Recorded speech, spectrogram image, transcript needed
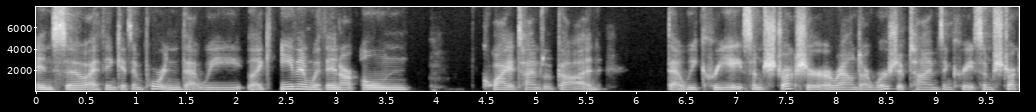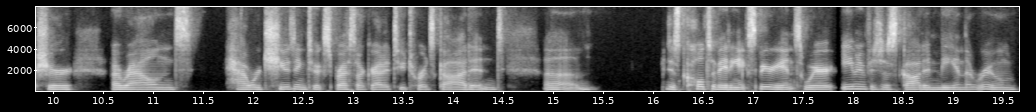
And so I think it's important that we, like, even within our own quiet times with God, that we create some structure around our worship times and create some structure around how we're choosing to express our gratitude towards God and um, just cultivating experience where even if it's just God and me in the room,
